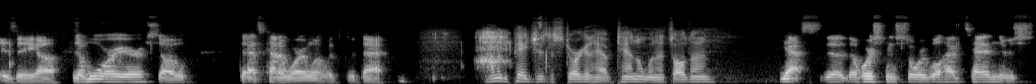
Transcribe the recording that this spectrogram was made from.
is a uh, is a warrior. So that's kind of where I went with with that. How many pages is the story going to have? Ten when it's all done? Yes, the the Horseman story will have ten. There's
